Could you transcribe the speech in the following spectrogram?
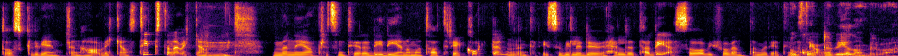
då skulle vi egentligen ha veckans tips den här veckan. Mm. Men när jag presenterade idén om att ha tre korta ämnen till dig så ville du hellre ta det. Så vi får vänta med det till och nästa gång. Och korta redan väl va?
